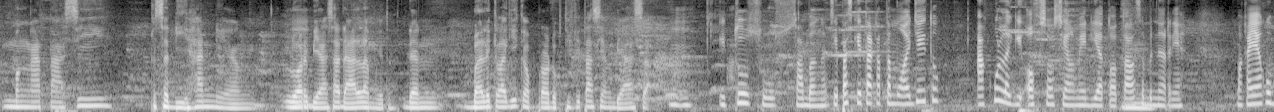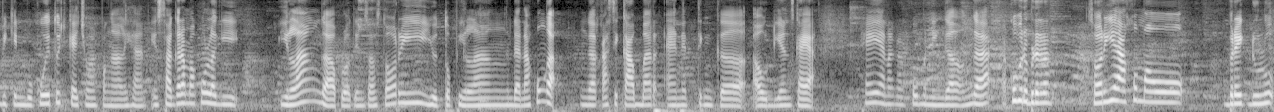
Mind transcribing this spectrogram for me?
mengatasi kesedihan yang luar Hmm. biasa dalam gitu dan balik lagi ke produktivitas yang biasa. Mm-mm. Itu susah banget sih. Pas kita ketemu aja itu aku lagi off sosial media total Hmm. sebenarnya. Makanya aku bikin buku itu kayak cuma pengalihan. Instagram aku lagi hilang, nggak upload Insta Story, YouTube hilang, dan aku nggak nggak kasih kabar anything ke audiens kayak, hey anak aku meninggal, enggak. Aku bener-bener sorry ya, aku mau break dulu,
